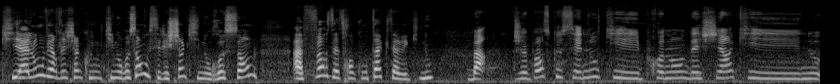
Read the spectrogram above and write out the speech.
qui allons vers des chiens qui nous ressemblent ou c'est les chiens qui nous ressemblent à force d'être en contact avec nous? Ben, je pense que c'est nous qui prenons des chiens qui nous...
